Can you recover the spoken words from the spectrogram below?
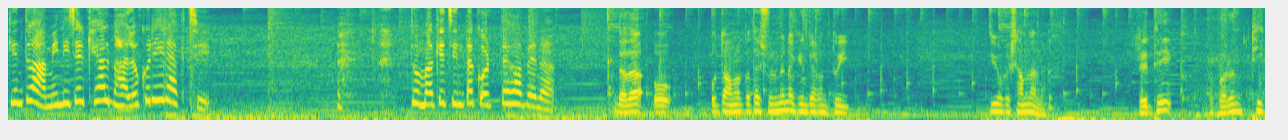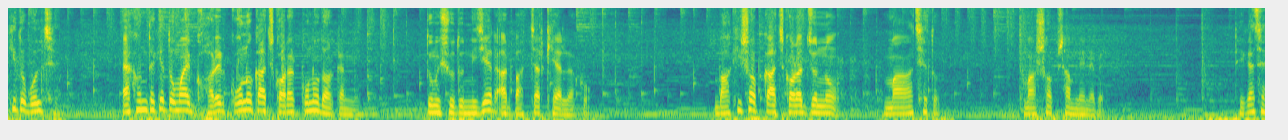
কিন্তু আমি নিজের খেয়াল ভালো করেই রাখছি। তোমাকে চিন্তা করতে হবে না। দাদা ও ও তো আমার কথা শুনবে না কিন্তু এখন তুই তুই ওকে সামলা না। রিদ্ধি বরুণ ঠিকই তো বলছে। এখন থেকে তোমায় ঘরের কোনো কাজ করার কোনো দরকার নেই। তুমি শুধু নিজের আর বাচ্চার খেয়াল রাখো। বাকি সব কাজ করার জন্য মা আছে তো। মা সব সামলে নেবে। ঠিক আছে?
